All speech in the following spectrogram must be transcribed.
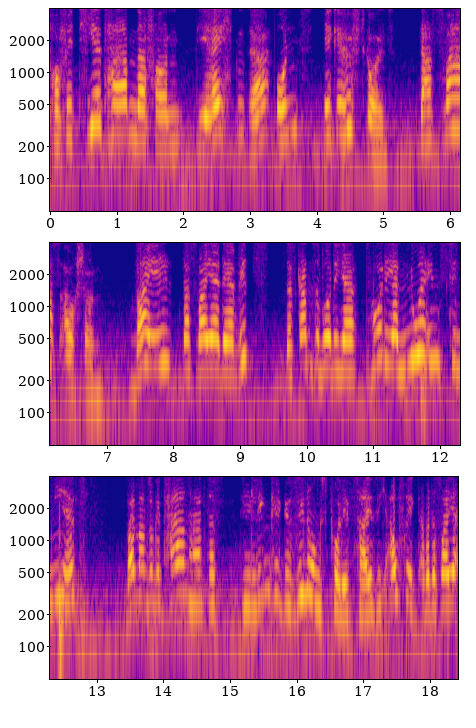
profitiert haben davon die Rechten ja, und Icke Hüftgold. Das war's auch schon. Weil, das war ja der Witz, das Ganze wurde ja, wurde ja nur inszeniert, weil man so getan hat, dass die linke Gesinnungspolizei sich aufregt. Aber das war ja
